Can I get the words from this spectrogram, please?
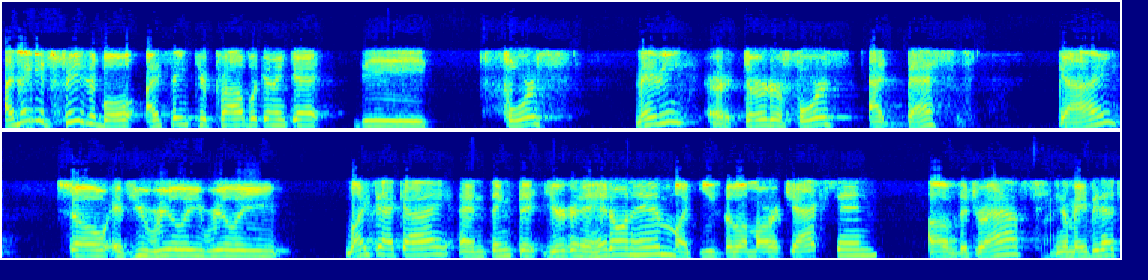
I think it's feasible. I think you're probably going to get the fourth, maybe, or third or fourth at best guy. So if you really, really like that guy and think that you're going to hit on him, like he's the Lamar Jackson of the draft, you know, maybe that's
